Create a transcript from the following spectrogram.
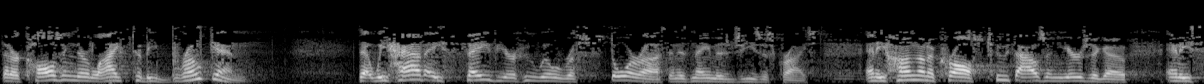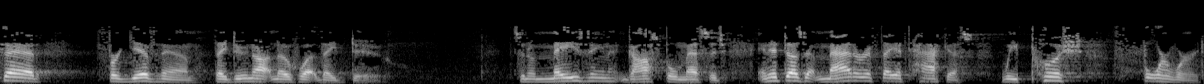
that are causing their life to be broken. That we have a Savior who will restore us, and His name is Jesus Christ. And He hung on a cross 2,000 years ago, and He said, Forgive them, they do not know what they do. It's an amazing gospel message. And it doesn't matter if they attack us, we push forward.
